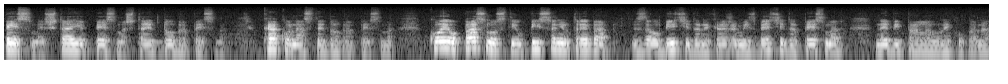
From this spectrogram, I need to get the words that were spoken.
pesme, šta je pesma, šta je dobra pesma kako nastaje dobra pesma, koje opasnosti u pisanju treba zaobići, da ne kažem izbeći, da pesma ne bi pala u neku bana,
